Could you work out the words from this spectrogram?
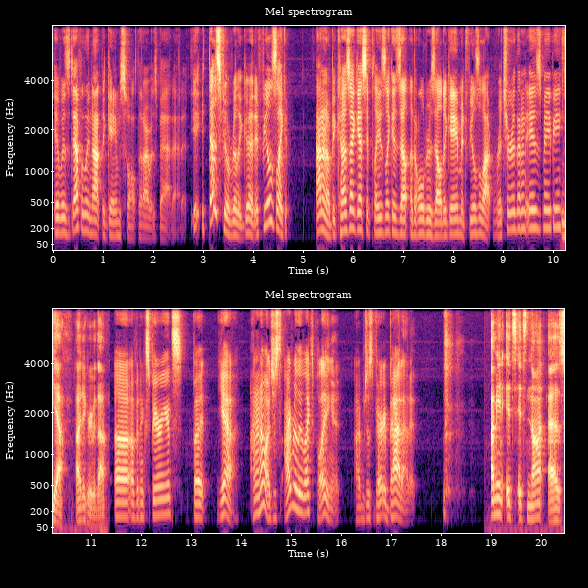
it was definitely not the game's fault that I was bad at it. It, it does feel really good. It feels like I don't know because I guess it plays like a Zel- an older Zelda game. It feels a lot richer than it is maybe Yeah, I'd agree with that. uh, of an experience. But yeah, I don't know. I just I really liked playing it. I'm just very bad at it. I mean, it's it's not as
